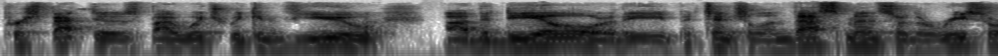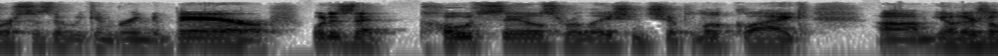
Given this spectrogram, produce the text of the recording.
perspectives by which we can view uh, the deal or the potential investments or the resources that we can bring to bear or what does that post sales relationship look like? Um, you know there's a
